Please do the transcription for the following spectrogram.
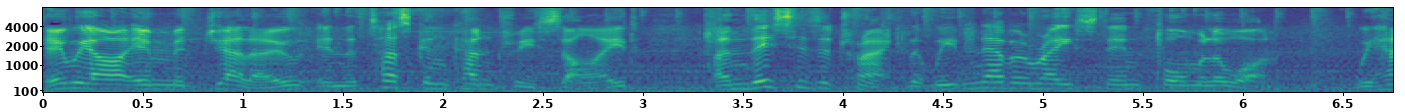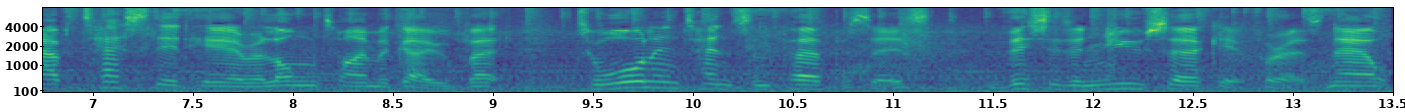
Here we are in Mugello in the Tuscan countryside and this is a track that we've never raced in Formula One. We have tested here a long time ago but to all intents and purposes this is a new circuit for us. Now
